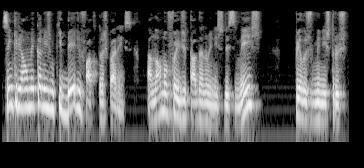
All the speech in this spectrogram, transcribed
sem criar um mecanismo que dê de fato transparência. A norma foi editada no início desse mês pelos ministros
